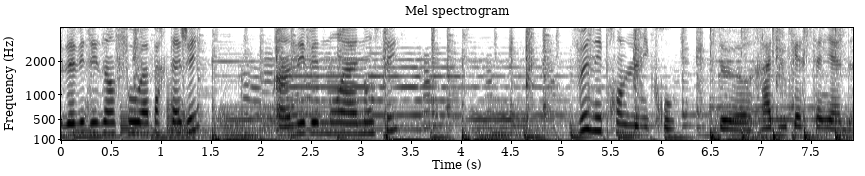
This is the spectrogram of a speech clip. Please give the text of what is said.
Vous avez des infos à partager Un événement à annoncer Venez prendre le micro de Radio Castagnade.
